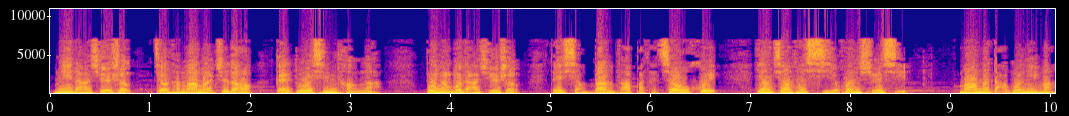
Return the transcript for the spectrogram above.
你打学生，叫他妈妈知道该多心疼啊！不能够打学生，得想办法把他教会，要叫他喜欢学习。”妈妈打过你吗？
